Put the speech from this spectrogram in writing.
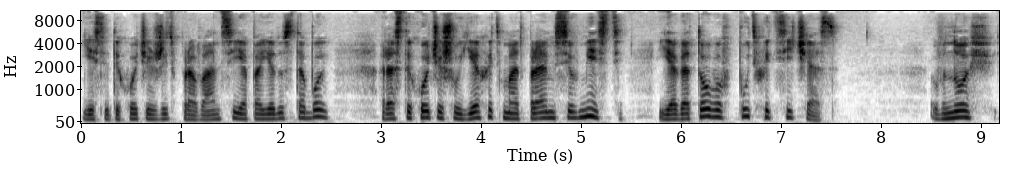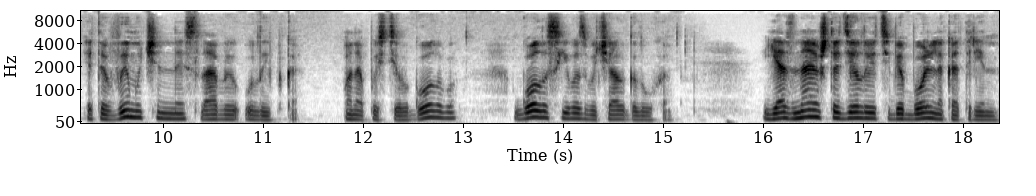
Если ты хочешь жить в Провансе, я поеду с тобой. Раз ты хочешь уехать, мы отправимся вместе. Я готова в путь хоть сейчас». Вновь эта вымученная слабая улыбка. Он опустил голову, голос его звучал глухо. «Я знаю, что делаю тебе больно, Катрин,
